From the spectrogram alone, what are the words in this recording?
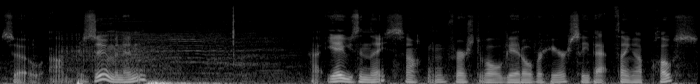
So I'm presuming. Uh, yeah, using this. So I can first of all get over here, see that thing up close.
